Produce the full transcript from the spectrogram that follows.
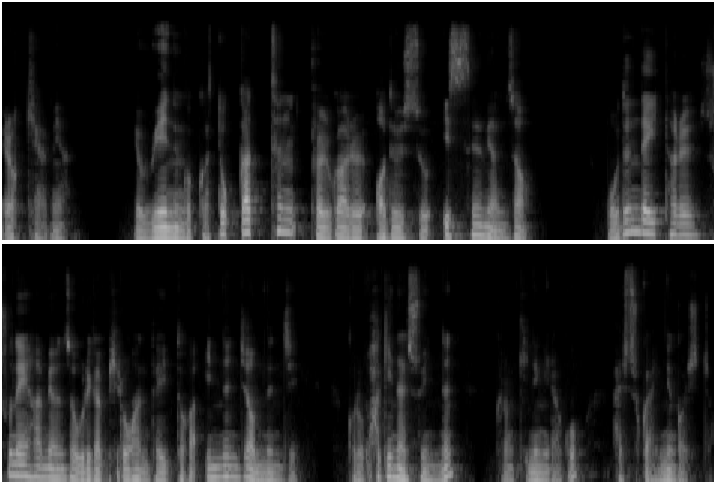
이렇게 하면 이 위에 있는 것과 똑같은 결과를 얻을 수 있으면서 모든 데이터를 순회하면서 우리가 필요한 데이터가 있는지 없는지 그걸 확인할 수 있는 그런 기능이라고 할 수가 있는 것이죠.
